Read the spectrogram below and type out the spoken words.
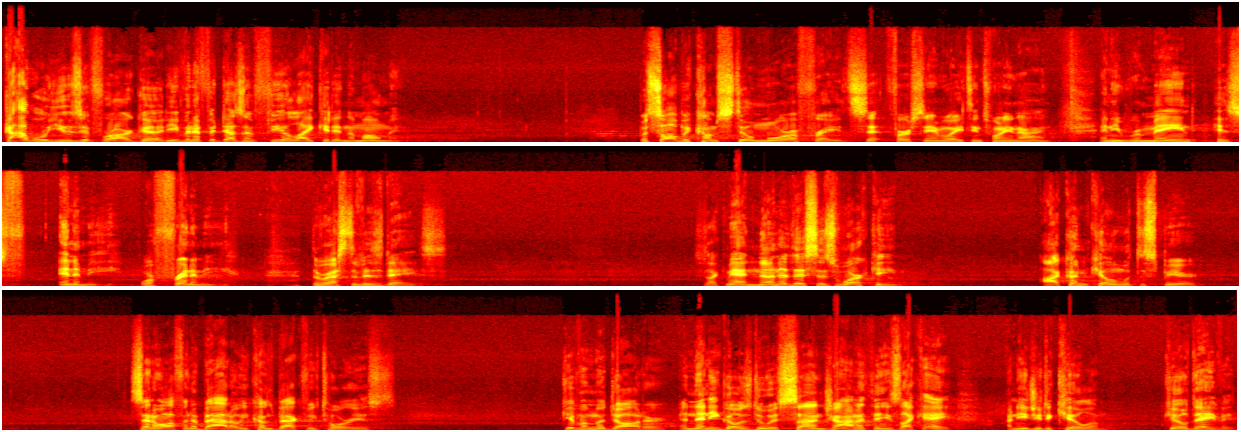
God will use it for our good, even if it doesn't feel like it in the moment. But Saul becomes still more afraid, 1 Samuel 18 29, and he remained his enemy or frenemy the rest of his days. He's like, man, none of this is working. I couldn't kill him with the spear. Send him off in a battle. He comes back victorious. Give him a daughter. And then he goes to his son, Jonathan. He's like, hey, I need you to kill him. Kill David.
